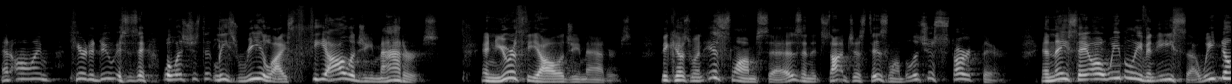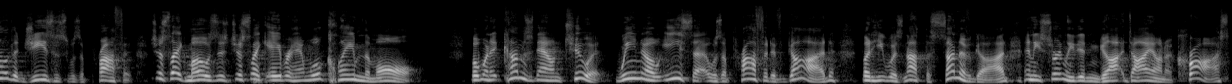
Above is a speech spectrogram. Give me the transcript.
And all I'm here to do is to say, well, let's just at least realize theology matters. And your theology matters. Because when Islam says, and it's not just Islam, but let's just start there and they say, Oh, we believe in Isa. We know that Jesus was a prophet, just like Moses, just like Abraham. We'll claim them all. But when it comes down to it, we know Isa was a prophet of God, but he was not the son of God, and he certainly didn't die on a cross,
